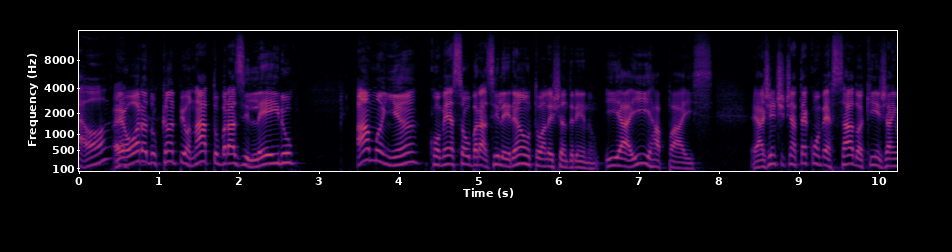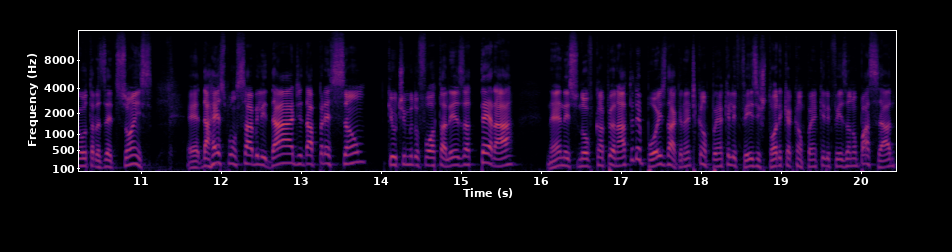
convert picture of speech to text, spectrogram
é hora do Campeonato Brasileiro. Amanhã começa o Brasileirão, Tom Alexandrino. E aí, rapaz, é, a gente tinha até conversado aqui já em outras edições é, da responsabilidade, da pressão que o time do Fortaleza terá né, nesse novo campeonato, depois da grande campanha que ele fez, histórica campanha que ele fez ano passado,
